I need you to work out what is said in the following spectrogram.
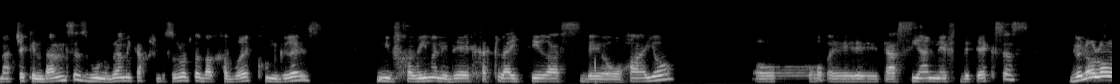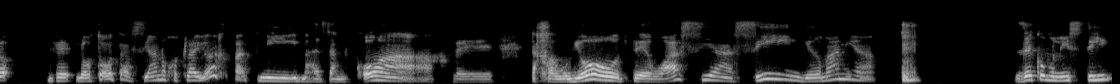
מה-check and balances, והוא נובע מכך שבסופו של דבר חברי קונגרס נבחרים על ידי חקלאי תירס באוהיו, או אה, תעשיין נפט בטקסס, ולא, לא, ולאותו תעשיין או חקלאי לא אכפת ממאזן כוח ותחרויות באירואסיה, סין, גרמניה. זה קומוניסטי,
